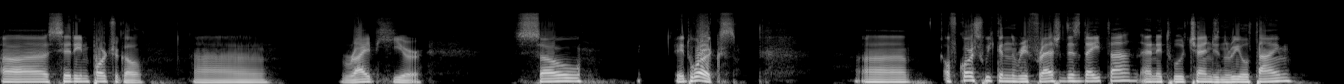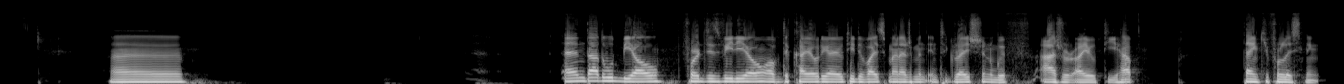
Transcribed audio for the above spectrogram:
Uh, city in Portugal. Uh, right here. So it works. Of course, we can refresh this data and it will change in real time. Uh, and that would be all for this video of the Coiote IoT device management integration with Azure IoT Hub. Thank you for listening.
